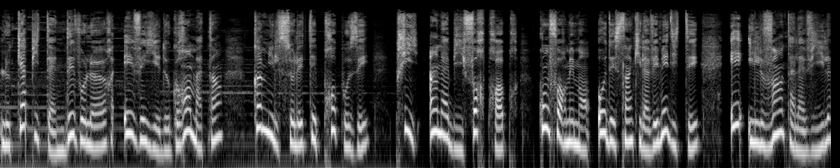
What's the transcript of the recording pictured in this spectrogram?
le capitaine des voleurs, éveillé de grand matin, comme il se l'était proposé, prit un habit fort propre, conformément au dessin qu'il avait médité, et il vint à la ville,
